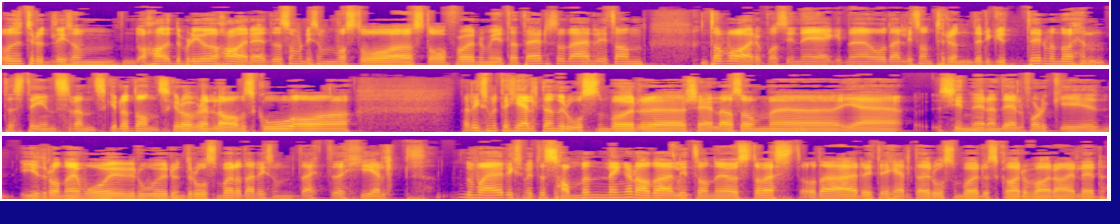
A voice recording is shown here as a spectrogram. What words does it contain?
Og du trodde liksom Det blir jo Hareide som liksom må stå, stå for mye til dette. Så det er litt sånn De tar vare på sine egne, og det er litt sånn trøndergutter. Men nå hentes det inn svensker og dansker over en lav sko, og det er liksom ikke helt den Rosenborg-sjela som eh, jeg kjenner en del folk i, i Trondheim og ro rundt Rosenborg. Og det er liksom Det er ikke helt De er liksom ikke sammen lenger, da. Det er litt sånn i øst og vest, og det er ikke helt det Rosenborg skal være, eller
